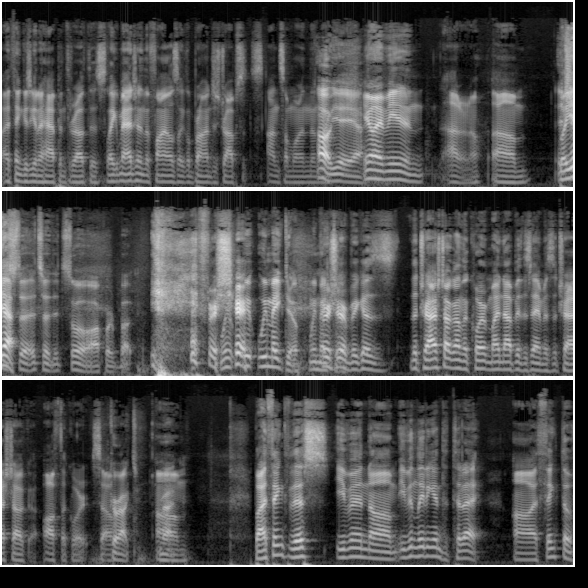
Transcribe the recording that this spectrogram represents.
I think is going to happen throughout this. Like, imagine in the finals, like LeBron just drops on someone, and then Oh like, yeah, yeah. you know what I mean? And I don't know. Um, It's but yeah, a, it's a it's a little awkward, but for we, sure, we, we make do. We make for do. sure, because the trash talk on the court might not be the same as the trash talk off the court. So Correct. Um, right. But I think this even um, even leading into today, uh, I think the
